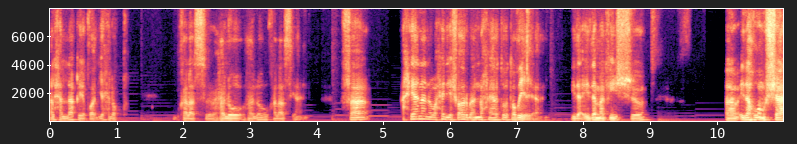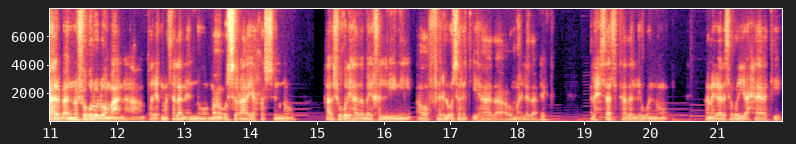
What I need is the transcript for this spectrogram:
الحلاق يقعد يحلق. خلاص هلو هلو وخلاص يعني. فأحيانا الواحد يشعر بأنه حياته تضيع يعني. إذا إذا ما فيش آه، إذا هو مش شاعر بأنه شغله له معنى. عن طريق مثلا أنه مع أسرة يحس أنه هذا شغلي هذا بيخليني أوفر لأسرتي هذا أو ما إلى ذلك الإحساس هذا اللي هو أنه أنا جالس أضيع حياتي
